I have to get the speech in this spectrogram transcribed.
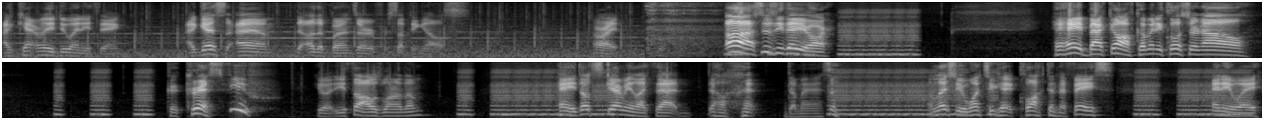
I can't really do anything. I guess um the other buttons are for something else. Alright. Ah, Susie, there you are. Hey, hey, back off. Come any closer and I'll... Kris, phew. You, you thought I was one of them? Hey, don't scare me like that, oh, dumbass. Unless you want to get clocked in the face. Anyway,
